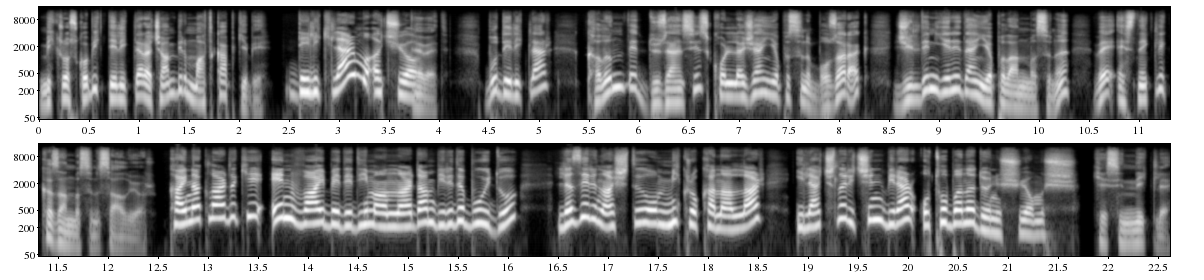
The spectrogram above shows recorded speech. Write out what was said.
mikroskobik delikler açan bir matkap gibi. delikler mi açıyor? Evet. Bu delikler kalın ve düzensiz kollajen yapısını bozarak cildin yeniden yapılanmasını ve esneklik kazanmasını sağlıyor. Kaynaklardaki en vay be dediğim anlardan biri de buydu. Lazerin açtığı o mikro kanallar ilaçlar için birer otobana dönüşüyormuş. Kesinlikle.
